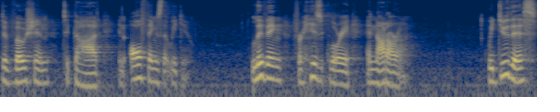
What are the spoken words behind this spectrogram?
devotion to God in all things that we do, living for His glory and not our own. We do this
